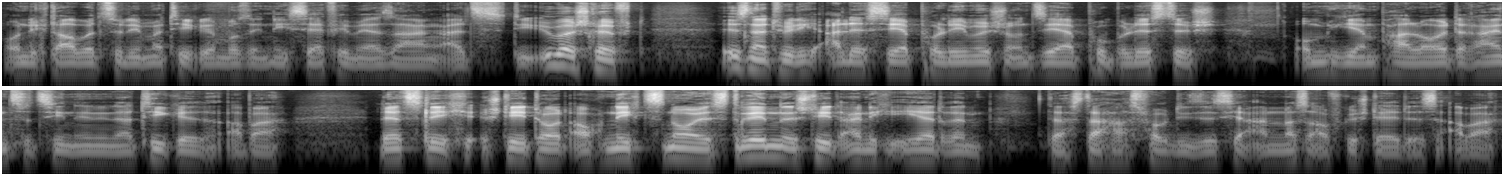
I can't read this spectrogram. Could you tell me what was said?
Und ich glaube, zu dem Artikel muss ich nicht sehr viel mehr sagen als die Überschrift. Ist natürlich alles sehr polemisch und sehr populistisch, um hier ein paar Leute reinzuziehen in den Artikel. Aber letztlich steht dort auch nichts Neues drin. Es steht eigentlich eher drin, dass der HSV dieses Jahr anders aufgestellt ist. Aber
